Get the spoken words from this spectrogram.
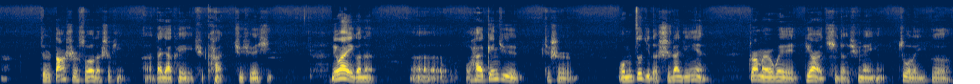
啊，就是当时所有的视频啊，大家可以去看去学习。另外一个呢，呃，我还根据就是我们自己的实战经验，专门为第二期的训练营做了一个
